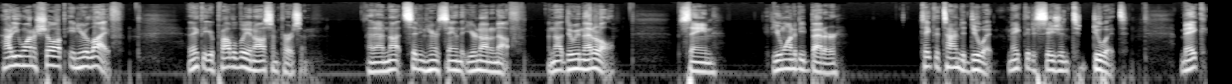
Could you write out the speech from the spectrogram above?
how do you want to show up in your life? I think that you're probably an awesome person, and I'm not sitting here saying that you're not enough. I'm not doing that at all. I'm saying if you want to be better, take the time to do it. Make the decision to do it. Make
